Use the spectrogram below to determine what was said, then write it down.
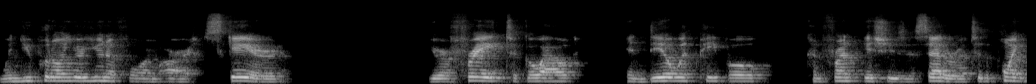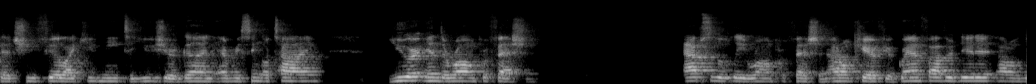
when you put on your uniform are scared, you're afraid to go out and deal with people, confront issues, et cetera, to the point that you feel like you need to use your gun every single time, you are in the wrong profession. Absolutely wrong profession. I don't care if your grandfather did it. I don't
